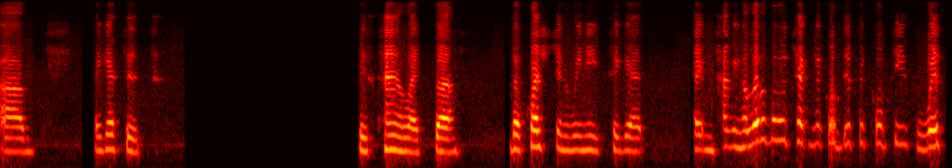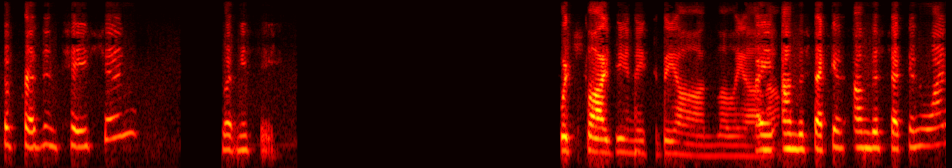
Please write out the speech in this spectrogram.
um, I guess is, is kind of like the, the question we need to get. I'm having a little bit of technical difficulties with the presentation. Let me see. Which slide do you need to be on, Liliana? I, on the second on the second one,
